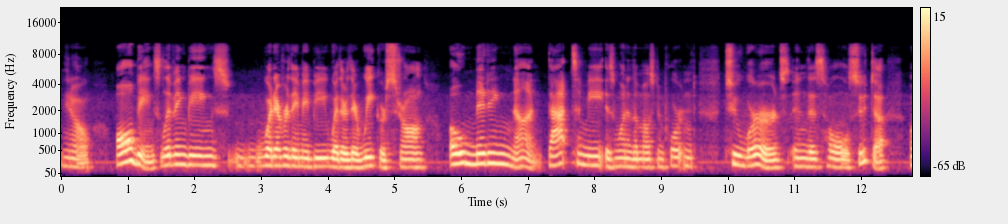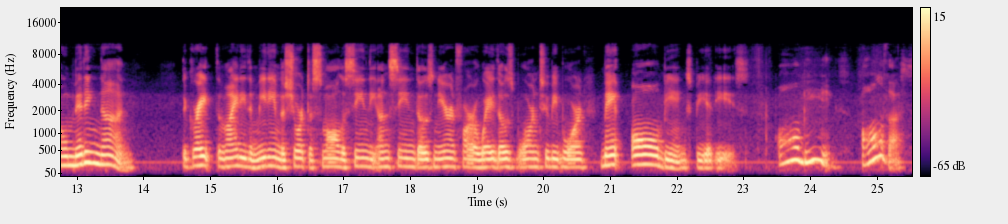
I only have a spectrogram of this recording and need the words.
you know all beings living beings whatever they may be whether they're weak or strong omitting none. That to me is one of the most important two words in this whole sutta omitting none. The great, the mighty, the medium, the short, the small, the seen, the unseen, those near and far away, those born to be born. May all beings be at ease. All beings, all of us.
